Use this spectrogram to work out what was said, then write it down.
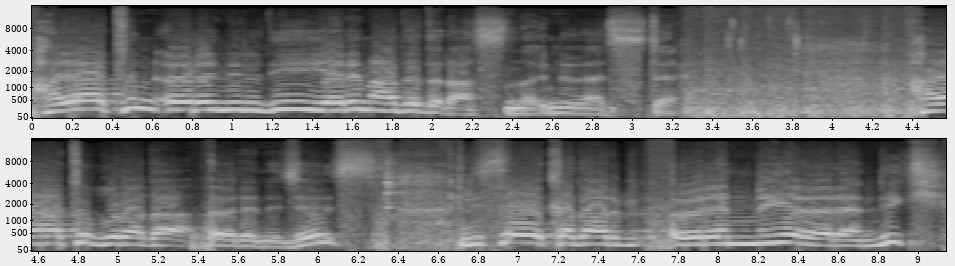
Hayatın öğrenildiği yerin adıdır aslında üniversite. Hayatı burada öğreneceğiz. Liseye kadar öğrenmeyi öğrendik,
